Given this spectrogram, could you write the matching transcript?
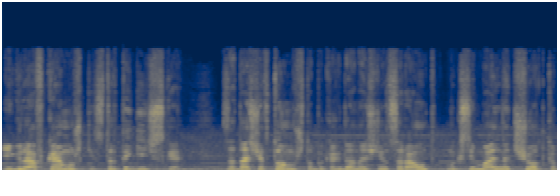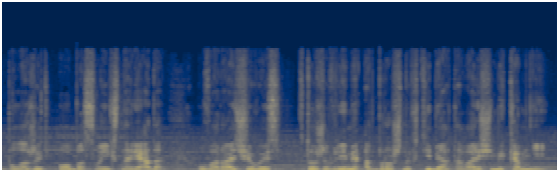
Игра в камушки стратегическая. Задача в том, чтобы когда начнется раунд, максимально четко положить оба своих снаряда, уворачиваясь в то же время отброшенных в тебя товарищами камней –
